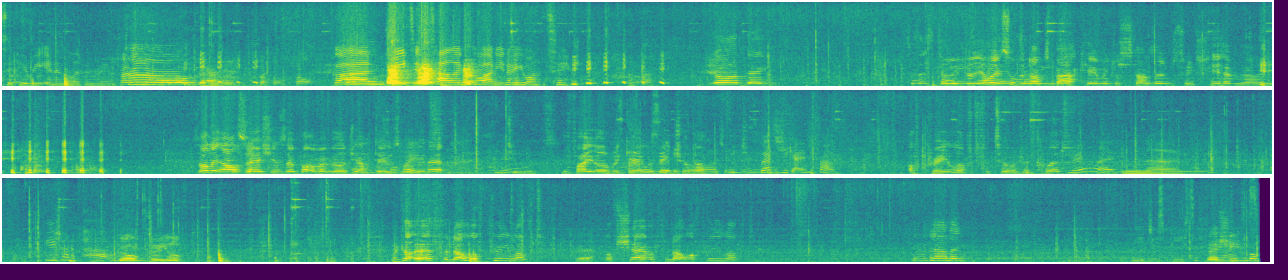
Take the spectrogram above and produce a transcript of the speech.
as if you're eating in the living room. Ciao. Go on, treat him, Talon. Go on, you know you want to. Go on, Dave. So that's too easy. Don't you I'm like getting so the dog's easy. back at him and just stands there and thinks, yeah, right. it's only Alsatians at bottom of the road you have dudes with, innit? You fight over a gate with each other. Where did you get him from? I've pre-loved for 200 quid. Really? No. Who are you trying to part with? Go him? pre-loved. We got her for now off pre-loved. Yeah. Off share for now off pre-loved. What we darling? You're just beautiful. Where's she from?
